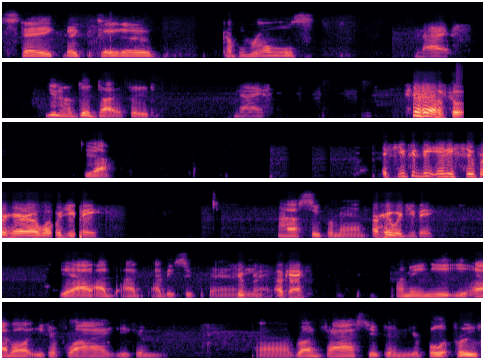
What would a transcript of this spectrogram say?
steak, baked potato, a couple rolls. Nice. You know, good diet food. Nice. of course. Yeah. If you could be any superhero, what would you be? Uh, Superman. Or who would you be? Yeah, I'd I'd, I'd be Superman. Superman. I mean, okay. I mean, you, you have all you can fly, you can uh, run fast, you can you're bulletproof,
